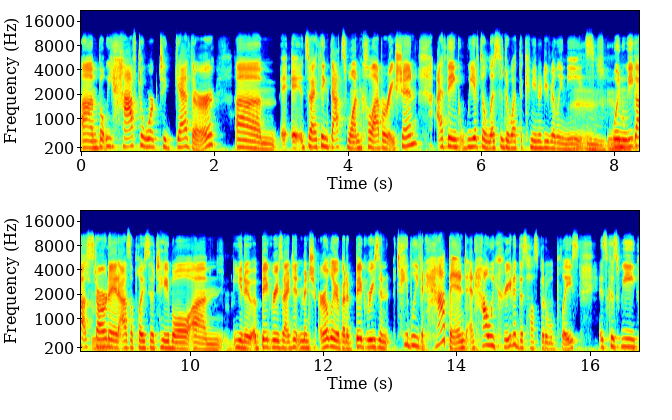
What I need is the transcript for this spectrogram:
Um, but we have to work together. Um, it- so i think that's one collaboration. I think we have to listen to what the community really needs. that's when we got That's started as a place of table um, you know a big reason i didn't mention earlier but a big reason table even happened and how we created this hospitable place is because we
